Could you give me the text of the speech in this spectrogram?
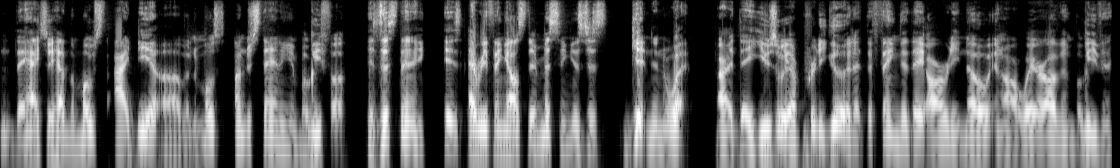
they actually have the most idea of and the most understanding and belief of is this thing is everything else they're missing is just getting in the way all right, they usually are pretty good at the thing that they already know and are aware of and believe in.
